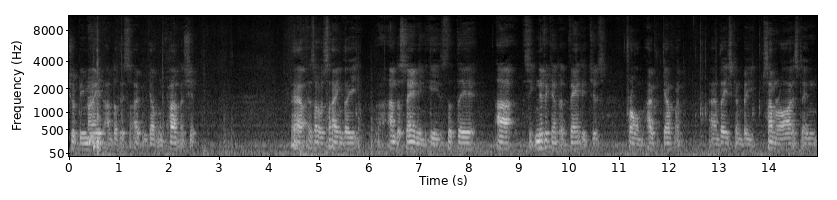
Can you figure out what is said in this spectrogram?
should be made under this open government partnership. Now, as I was saying, the understanding is that there are significant advantages from open government, and these can be summarised in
